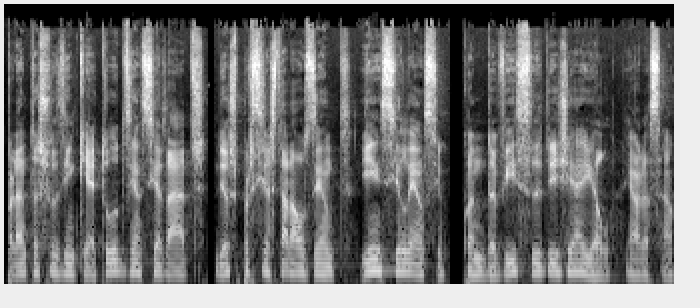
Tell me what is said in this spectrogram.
Perante as suas inquietudes e ansiedades, Deus parecia estar ausente e em silêncio quando Davi se dirigia a ele em oração.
